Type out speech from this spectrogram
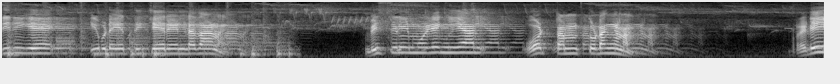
തിരികെ ഇവിടെ എത്തിച്ചേരേണ്ടതാണ്. വിസിൽ മുഴങ്ങിയാൽ ഓട്ടം തുടങ്ങണം. റെഡി?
